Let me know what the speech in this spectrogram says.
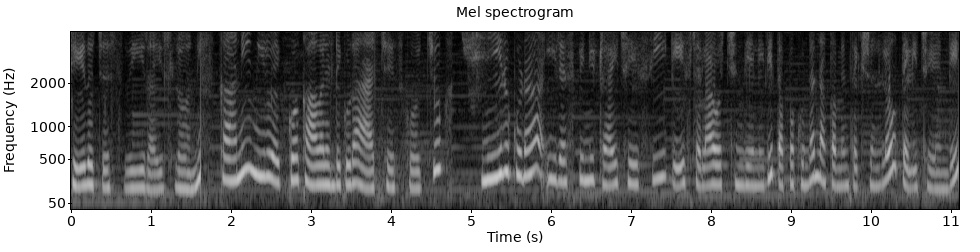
చేదు వచ్చేస్తుంది రైస్లో అని. కానీ మీరు ఎక్కువ కావాలంటే కూడా యాడ్ చేసుకోవచ్చు. మీరు కూడా ఈ రెసిపీని ట్రై చేసి టేస్ట్ ఎలా వచ్చింది అనేది తప్పకుండా నా కమెంట్ సెక్షన్లో తెలియచేయండి.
